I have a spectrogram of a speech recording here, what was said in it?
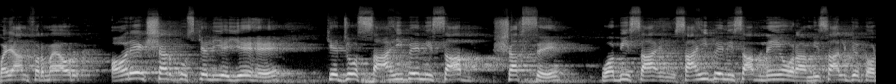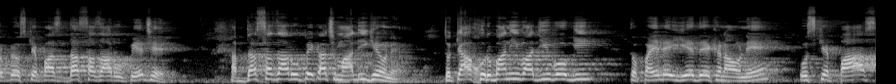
बयान फरमाया और और एक शर्त उसके लिए ये है कि जो साहिब निसाब शख्स है, वो अभी साहिब निसाब नहीं हो रहा। मिसाल के तौर पे उसके पास दस हज़ार रुपये है अब दस हज़ार रुपये का मालिक है उन्हें। तो क्या कुर्बानी वाजिब होगी? तो पहले ये देखना उन्हें, उसके पास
